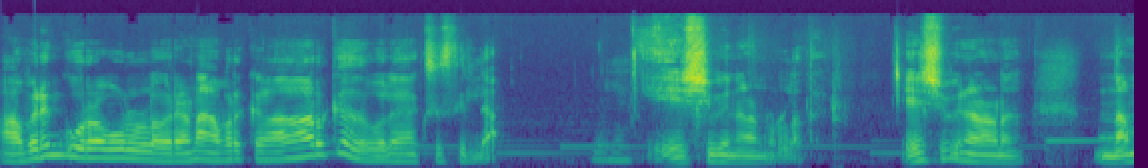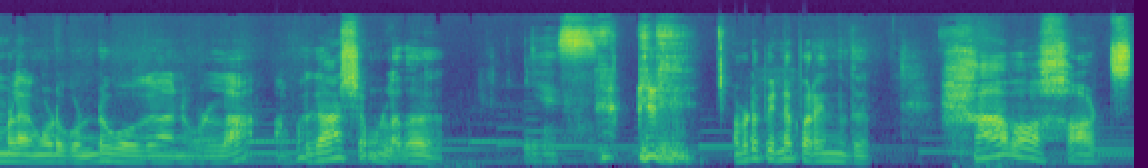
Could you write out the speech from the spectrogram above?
അവരും കുറവുള്ളവരാണ്. അവർക്ക് ആർക്കും അതുപോലെ ആക്സസ് ഇല്ല. യേശുവിനാണുള്ളത്. യേശുവിനാണ് നമ്മളെ അങ്ങോട്ട് കൊണ്ടുപോകാനുള്ള അവകാശമുള്ളത്. Yes. അവിടെ പിന്നെ പറയുന്നത് have our hearts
